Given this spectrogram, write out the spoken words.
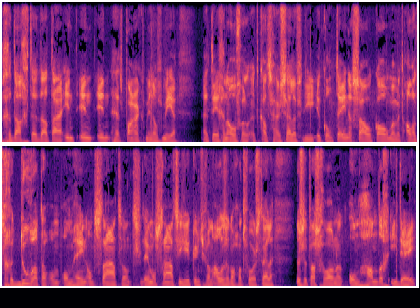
gedachte... dat daar in, in, in het park min of meer tegenover het katshuis zelf die in containers zou komen... met al het gedoe wat er om, omheen ontstaat. Want demonstraties, je kunt je van alles en nog wat voorstellen. Dus het was gewoon een onhandig idee.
